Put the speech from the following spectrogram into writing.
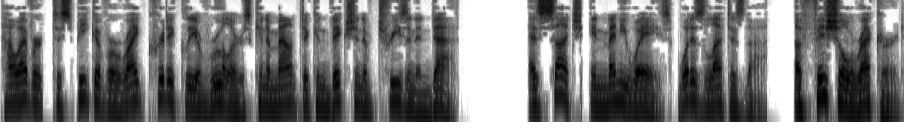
however, to speak of or write critically of rulers can amount to conviction of treason and death. As such, in many ways, what is left as the official record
